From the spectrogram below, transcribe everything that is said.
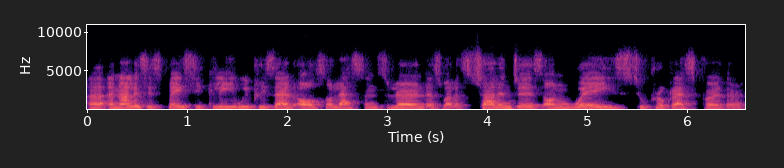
uh, analysis basically, we present also lessons learned as well as challenges on ways to progress further.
